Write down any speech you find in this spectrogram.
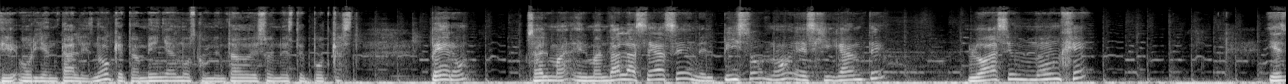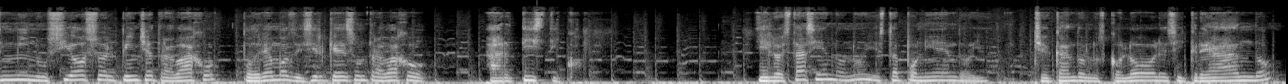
eh, orientales, ¿no? Que también ya hemos comentado eso en este podcast. Pero, o sea, el, el mandala se hace en el piso, ¿no? Es gigante, lo hace un monje y es minucioso el pinche trabajo. Podríamos decir que es un trabajo artístico. Y lo está haciendo, ¿no? Y está poniendo y checando los colores y creando.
